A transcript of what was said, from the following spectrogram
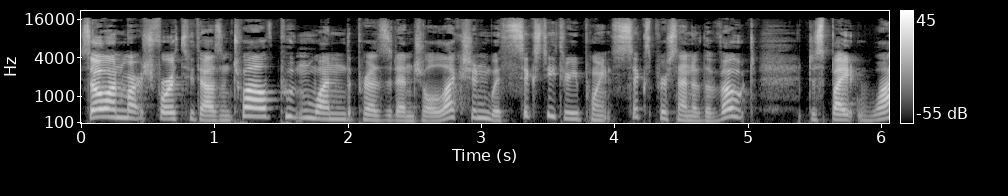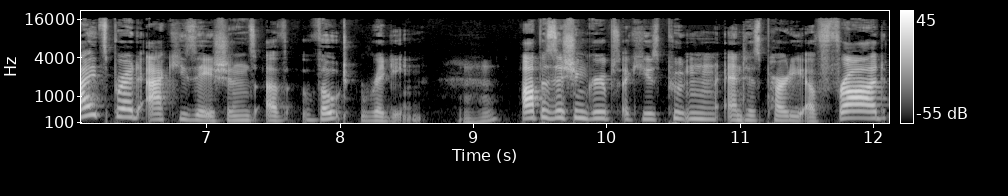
So on March 4th, 2012, Putin won the presidential election with 63.6% of the vote, despite widespread accusations of vote rigging. Opposition groups accused Putin and his party of fraud.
